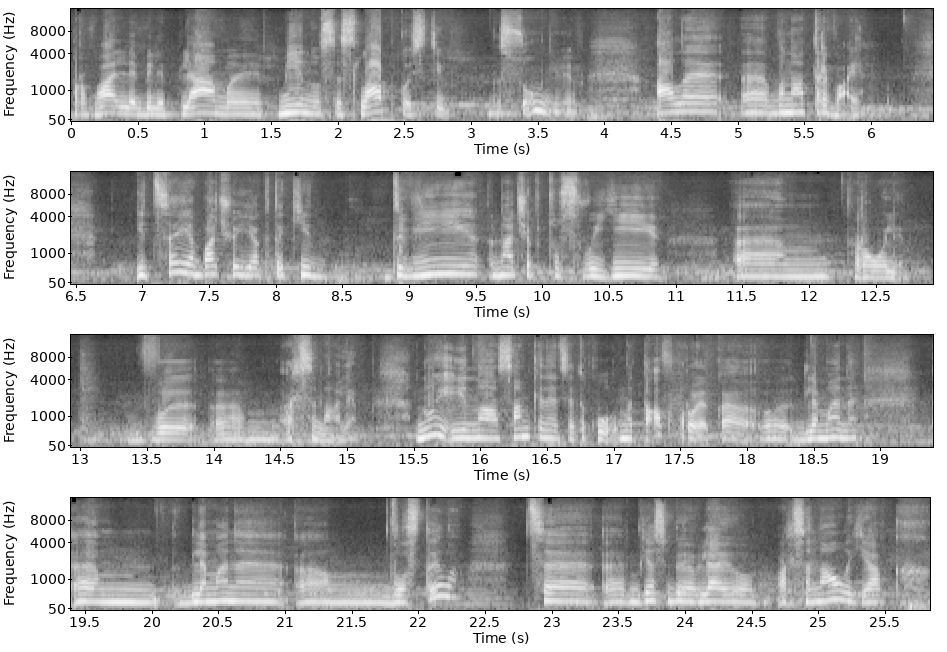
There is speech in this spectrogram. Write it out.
провалля, білі плями, мінуси, слабкості, сумнівів, але вона триває. І це я бачу як такі дві, начебто, свої ем, ролі в ем, арсеналі. Ну і на сам кінець я таку метафору, яка е, для мене ем, для мене ем, властива. Це я собі уявляю арсенал як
